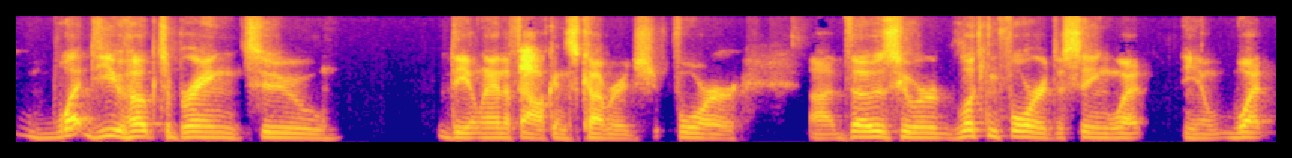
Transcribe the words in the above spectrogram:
what do you hope to bring to the Atlanta Falcons coverage for uh, those who are looking forward to seeing what you know what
